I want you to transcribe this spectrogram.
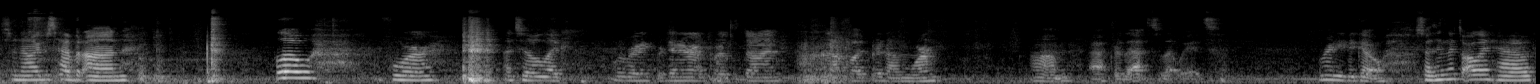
so now I just have it on low for until like we're ready for dinner until it's done. And I'll probably put it on warm um, after that so that way it's ready to go. So I think that's all I have.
